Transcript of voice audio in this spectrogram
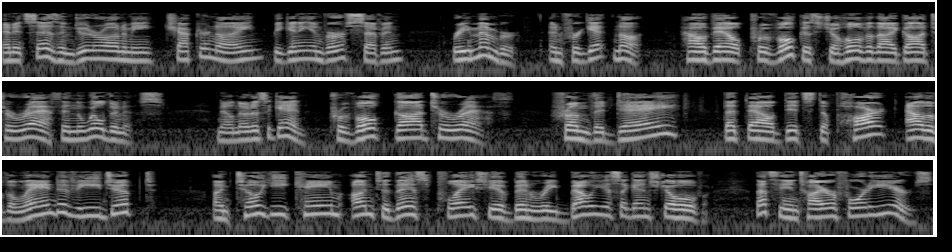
And it says in Deuteronomy chapter 9, beginning in verse 7, Remember and forget not how thou provokest Jehovah thy God to wrath in the wilderness. Now notice again, provoke God to wrath from the day that thou didst depart out of the land of Egypt until ye came unto this place ye have been rebellious against Jehovah. That's the entire 40 years.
